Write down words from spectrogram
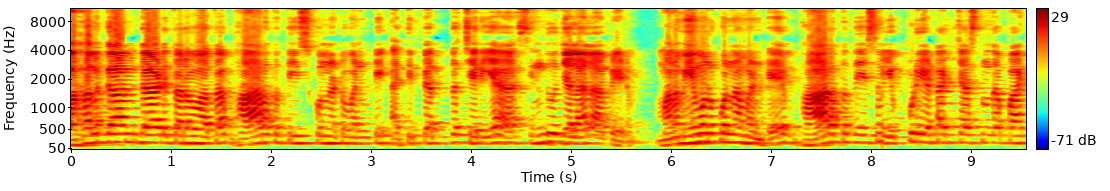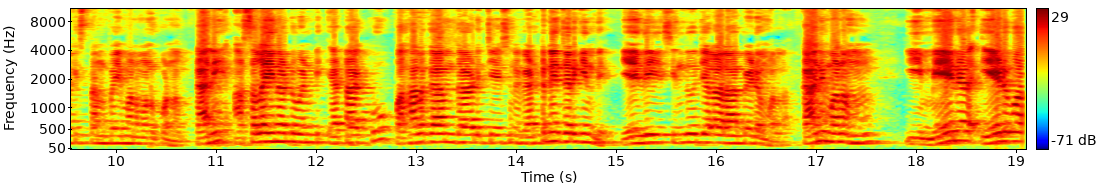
పహల్గామ్ దాడి తర్వాత భారత్ తీసుకున్నటువంటి అతిపెద్ద చర్య సింధు జలాలు ఆపేయడం. మనం ఏమనుకున్నామంటే భారతదేశం ఎప్పుడు అటాక్ చేస్తుందా పాకిస్తాన్ పై మనం అనుకున్నాం కానీ అసలైనటువంటి అటాక్ పహల్గామ్ దాడి చేసిన వెంటనే జరిగింది. ఏది? సింధు జలాలు ఆపేయడం వల్ల. కానీ మనం ఈ మే నెల ఏడవ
